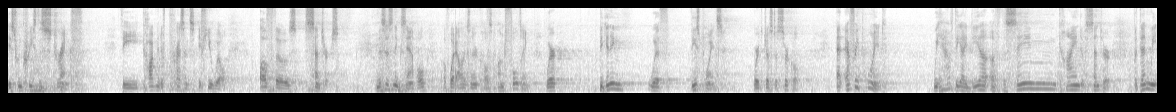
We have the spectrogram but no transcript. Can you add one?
is to increase the strength, the cognitive presence, if you will, of those centers. And this is an example of what Alexander calls unfolding, where beginning with these points, where it's just a circle, at every point, we have the idea of the same kind of center, but then we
